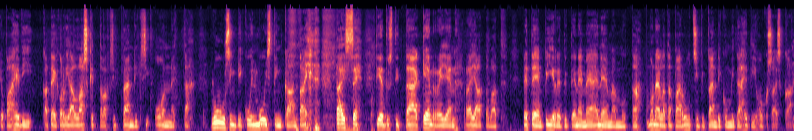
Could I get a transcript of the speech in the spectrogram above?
jopa heavy kategoriaan laskettavaksi bändiksi on, että bluesimpi kuin muistinkaan, tai, tai se tietysti tämä genrejen rajat ovat veteen piirretyt enemmän ja enemmän, mutta monella tapaa ruutsimpi bändi kuin mitä heti hoksaiskaan.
